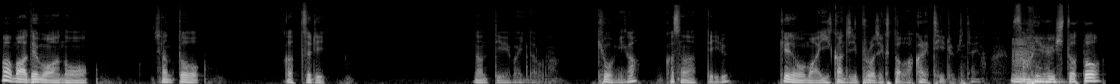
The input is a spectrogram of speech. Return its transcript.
まあまあ、でも、あの、ちゃんと、がっつり、なんて言えばいいんだろうな。興味が重なっている。けど、まあ、いい感じにプロジェクトは分かれているみたいな。そういう人と、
